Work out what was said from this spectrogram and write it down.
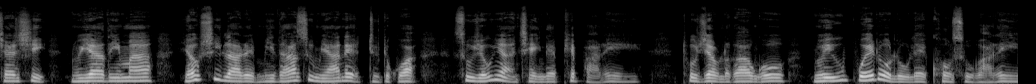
ချမ်းရှိနွေရာသီမှာရောက်ရှိလာတဲ့မိသားစုများနဲ့အတူတကွစုယုံရအချိန်လည်းဖြစ်ပါတယ်။ထို့ကြောင့်၎င်းကိုຫນွေဦးပွဲတော်လို့လည်းခေါ်ဆိုပါတယ်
